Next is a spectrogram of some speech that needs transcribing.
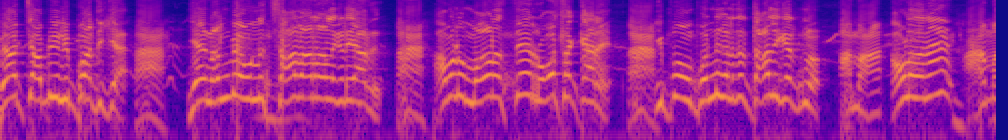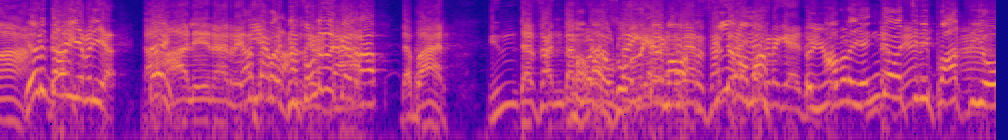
பேச்ச அப்படியே நிப்பாட்டிக்க. என் நண்பன் ஒண்ணு சாதாரண ஆள் கிடையாது. அவனும் மானசே ரோசக்காரன். இப்போ உன் பொண்ணு கிட்ட தாலி கட்டணும் ஆமா அவ்வளவுதானே ஆமா எடுத்து தாலிய வெளிய தாலி நான் ரெடியா நான் சொல்றதை கேளுடா. இந்த பார் இந்த. சந்தர்ப்பம். அவளை எங்க வச்சு நீ பாத்தியோ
